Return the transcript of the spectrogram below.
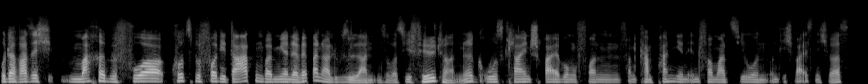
oder was ich mache, bevor, kurz bevor die Daten bei mir in der Webanalyse landen, sowas wie Filtern, ne? Groß-Kleinschreibung von, von Kampagneninformationen und ich weiß nicht was,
